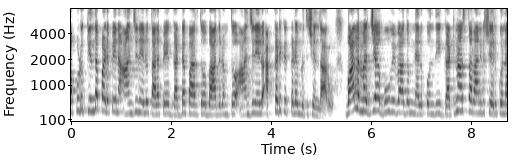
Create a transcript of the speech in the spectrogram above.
అప్పుడు కింద పడిపోయిన ఆంజనేయులు తలపై గడ్డపారతో బాదడంతో ఆంజనేయులు అక్కడికక్కడే మృతి చెందారు. వాళ్ళ మధ్య భూ వివాదం నెలకొంది. ఘటనా స్థలానికి చేరుకున్న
